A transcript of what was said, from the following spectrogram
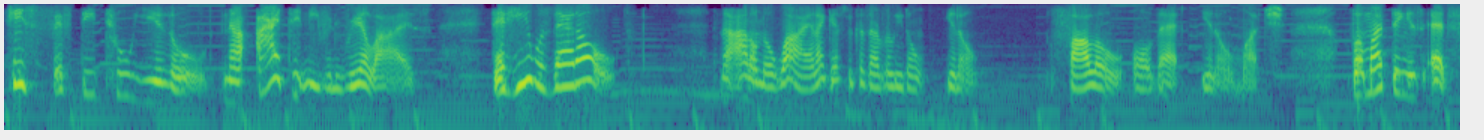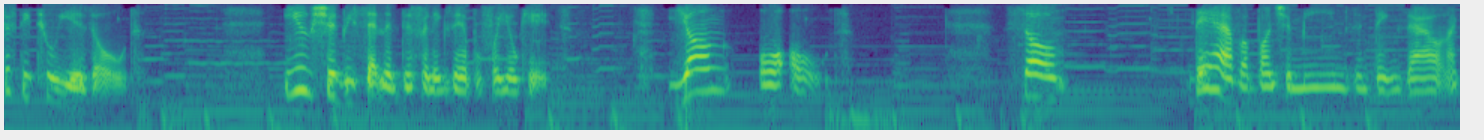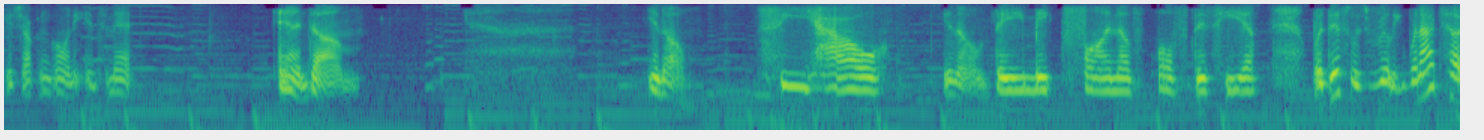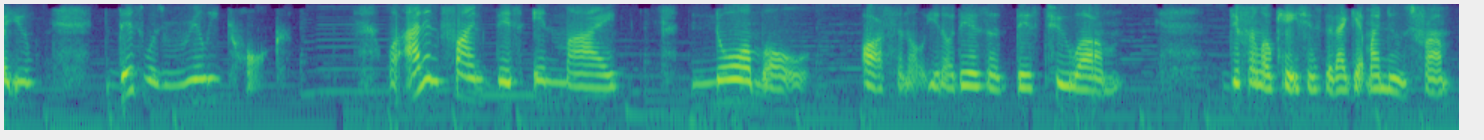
He's 52 years old. Now, I didn't even realize that he was that old. Now I don't know why, and I guess because I really don't, you know, follow all that, you know, much. But my thing is, at 52 years old, you should be setting a different example for your kids, young or old. So they have a bunch of memes and things out. I guess y'all can go on the internet and um you know see how you know they make fun of of this here. But this was really when i tell you this was really talk. Well i didn't find this in my normal arsenal. You know there's a there's two um different locations that i get my news from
